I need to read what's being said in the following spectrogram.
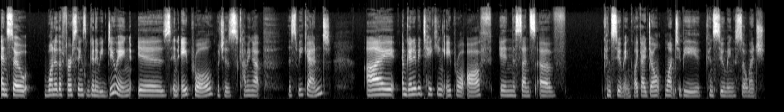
and so one of the first things I'm going to be doing is in April, which is coming up this weekend. I am going to be taking April off in the sense of consuming. Like, I don't want to be consuming so much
